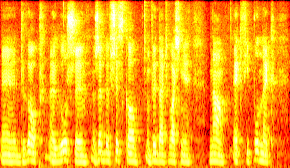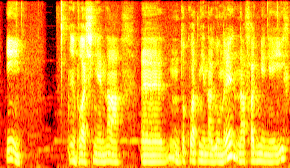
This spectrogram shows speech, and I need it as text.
e, drop ruszy, żeby wszystko wydać właśnie na ekwipunek i właśnie na e, dokładnie na runy, na farmienie ich.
